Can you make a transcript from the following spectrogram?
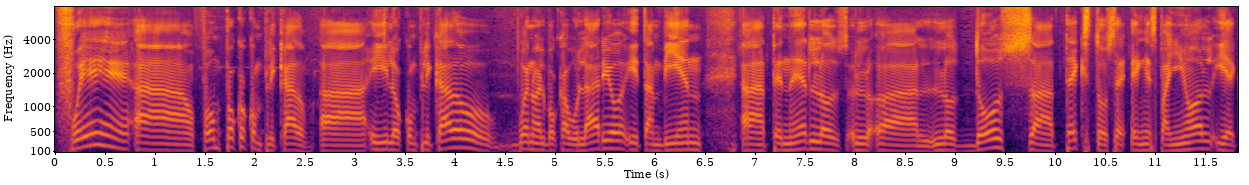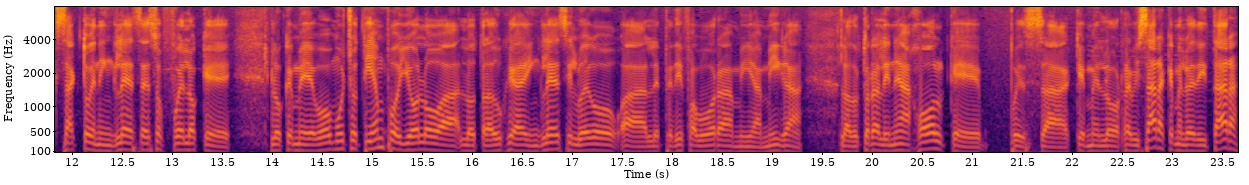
Fue, uh, fue un poco complicado uh, y lo complicado, bueno, el vocabulario y también uh, tener los, los dos textos en español y exacto en inglés, eso fue lo que, lo que me llevó mucho tiempo. Yo lo, lo traduje a inglés y luego le pedí favor a mi amiga, la doctora Linnea Hall, que pues que me lo revisara, que me lo editara,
